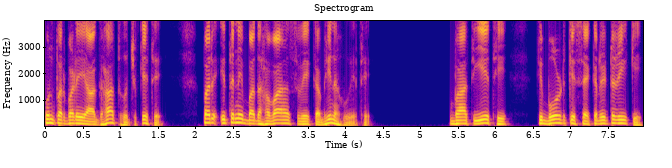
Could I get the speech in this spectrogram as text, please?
उन पर बड़े आघात हो चुके थे, पर इतने बदहवास वे कभी न हुए थे। बात ये थी कि बोर्ड के सेक्रेटरी की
